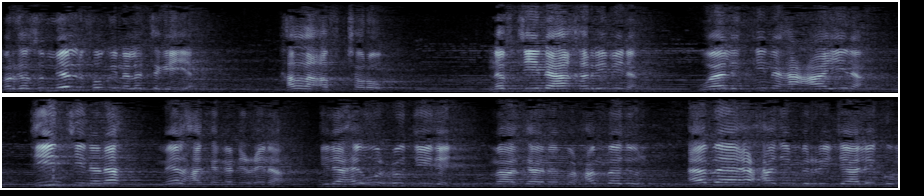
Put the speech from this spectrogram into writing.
markaasuu meel fogina la tegaya ha la afjaro. Naftiinna ha kharribina والدين هعاينا دينتنا ميل هكاك دعينا إلهي وحديدي ما كان محمد أبا أحد من رجالكم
